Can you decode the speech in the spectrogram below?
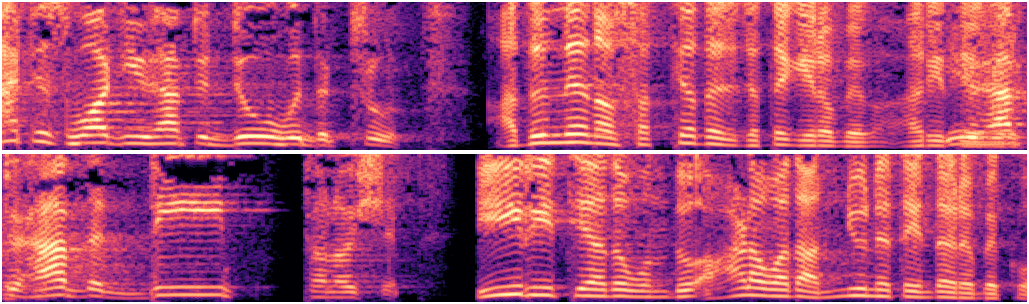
That is what you have to do with the truth. ಅದನ್ನೇ ನಾವು ಸತ್ಯದ ಜೊತೆಗೆ ಇರಬೇಕು ಆ ರೀತಿ You have to have that deep fellowship. ಈ ರೀತಿಯಾದ ಒಂದು ಆಳವಾದ ಅನ್ಯೂನ್ಯತೆಯಿಂದ ಇರಬೇಕು.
